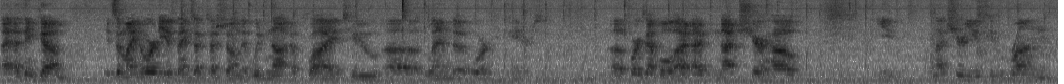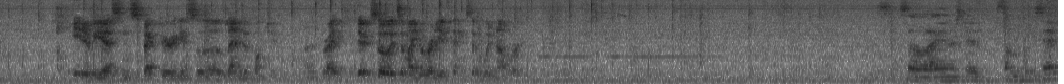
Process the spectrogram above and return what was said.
I, I think, um, it's a minority of things I've touched on that would not apply to, uh, Lambda or containers. Uh, for example, I, I'm not sure how, you, I'm not sure you could run AWS Inspector against a Lambda function, right? There, so it's a minority of things that would not work. So I understood some of what you said,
